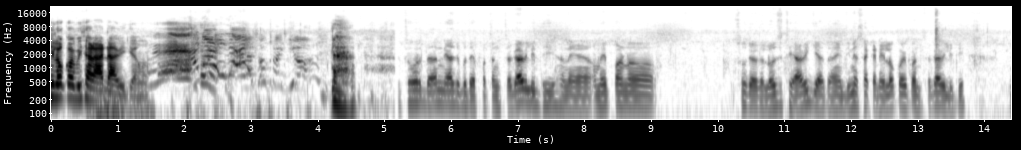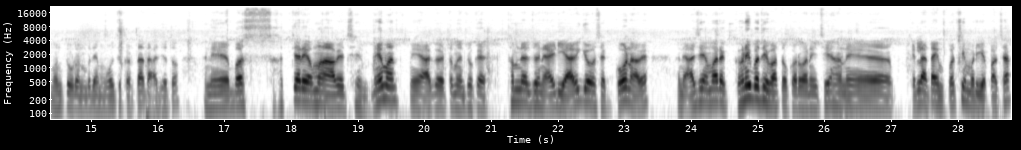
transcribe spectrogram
એ લોકો બિચારા આડા આવી ગયા આમાં જોરદાર ને આજે બધા પતંગ ચગાવી લીધી અને અમે પણ શું કહેવાય કે લોજથી આવી ગયા હતા. અહીં દિનેશ કાકા એ લોકોએ પણ ચગાવી લીધી. મંતુડો ને બધા મોજ કરતા હતા આજે તો. અને બસ, અત્યારે હમણાં આવે છે મહેમાન. મેં આગળ તમે જો કે થમનેલ જોઈને આઈડિયા આવી ગયો હશે કોણ આવે. અને આજે અમારે ઘણી બધી વાતો કરવાની છે અને કેટલા ટાઈમ પછી મળીએ પાછા.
